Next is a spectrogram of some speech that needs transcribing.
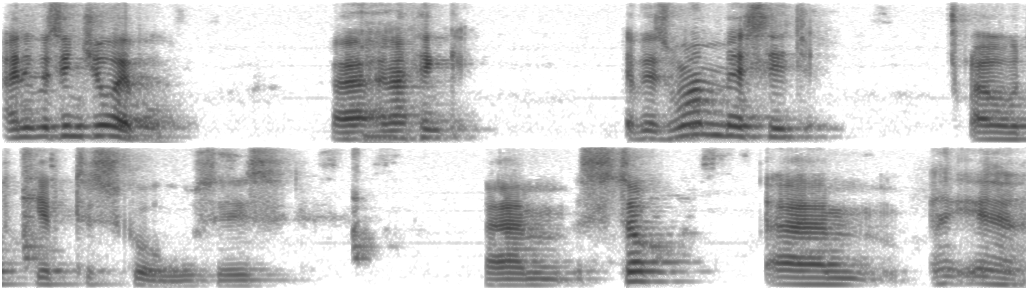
and it was enjoyable. Uh, mm. And I think if there's one message I would give to schools is um, stop, um, yeah,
